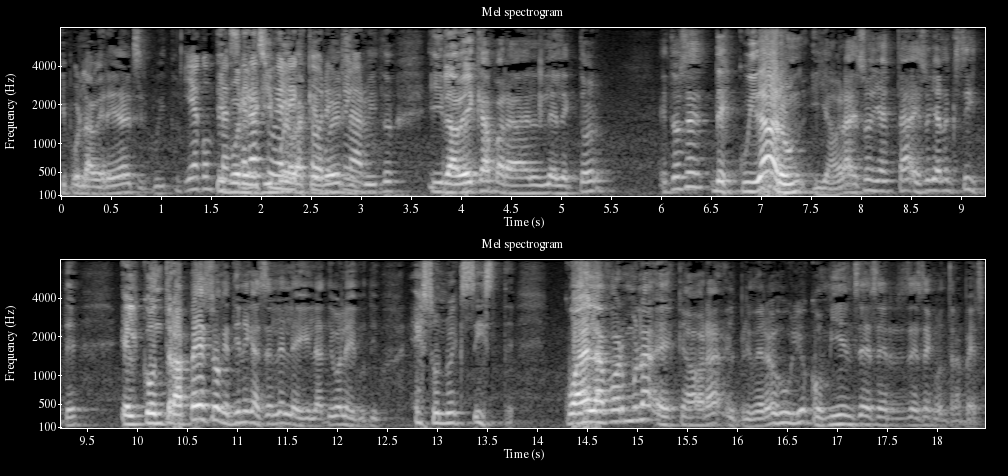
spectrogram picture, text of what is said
y por la vereda del circuito. Y a por complacer el a sus equipo de basquetbol electores, del claro. circuito y la beca para el elector. Entonces descuidaron, y ahora eso ya está, eso ya no existe, el contrapeso que tiene que hacerle el legislativo al ejecutivo. Eso no existe. ¿Cuál es la fórmula? Es que ahora, el primero de julio, comience a hacer ese contrapeso.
